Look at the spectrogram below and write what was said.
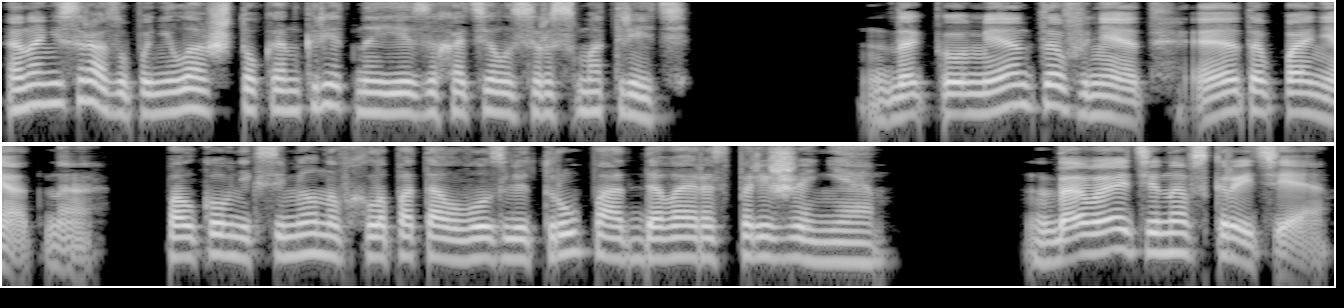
Она не сразу поняла, что конкретно ей захотелось рассмотреть. «Документов нет, это понятно. Полковник Семенов хлопотал возле трупа, отдавая распоряжение. «Давайте на вскрытие».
